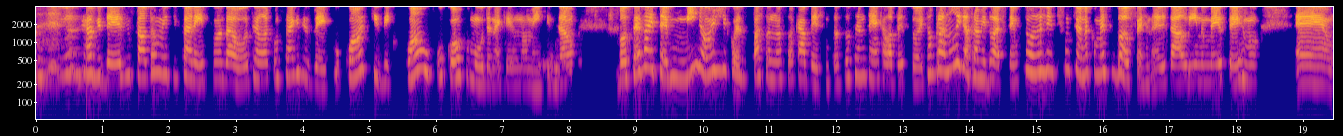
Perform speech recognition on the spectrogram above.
Duas gravidezes totalmente diferentes uma da outra, ela consegue dizer o quão esquisito, quão o corpo muda naquele momento. Então, você vai ter milhões de coisas passando na sua cabeça. Então, se você não tem aquela pessoa, então para não ligar para mim do F o tempo todo, a gente funciona como esse buffer, né? Ele está ali no meio termo é,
